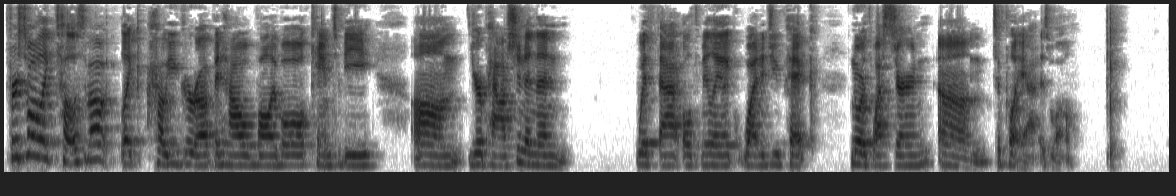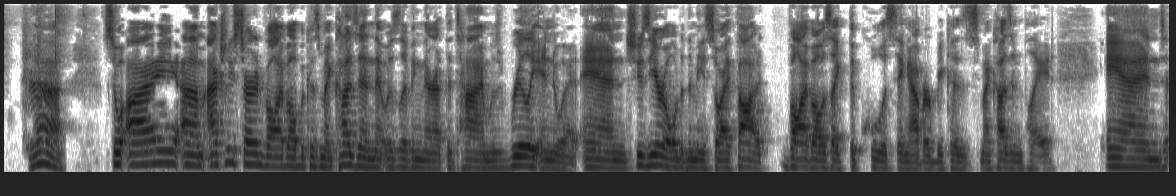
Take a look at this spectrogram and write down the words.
first of all, like tell us about like how you grew up and how volleyball came to be um your passion, and then with that, ultimately, like why did you pick Northwestern um to play at as well? Yeah. So I um, actually started volleyball because my cousin that was living there at the time was really into it, and she was a year older than me. So I thought volleyball was like the coolest thing ever because my cousin played, and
